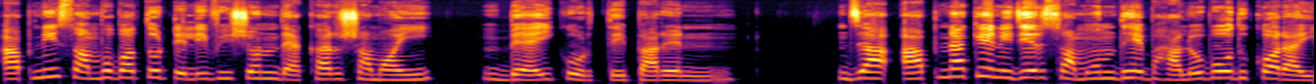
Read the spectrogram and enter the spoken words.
আপনি সম্ভবত টেলিভিশন দেখার সময় ব্যয় করতে পারেন, যা আপনাকে নিজের সম্বন্ধে ভালো বোধ করাই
